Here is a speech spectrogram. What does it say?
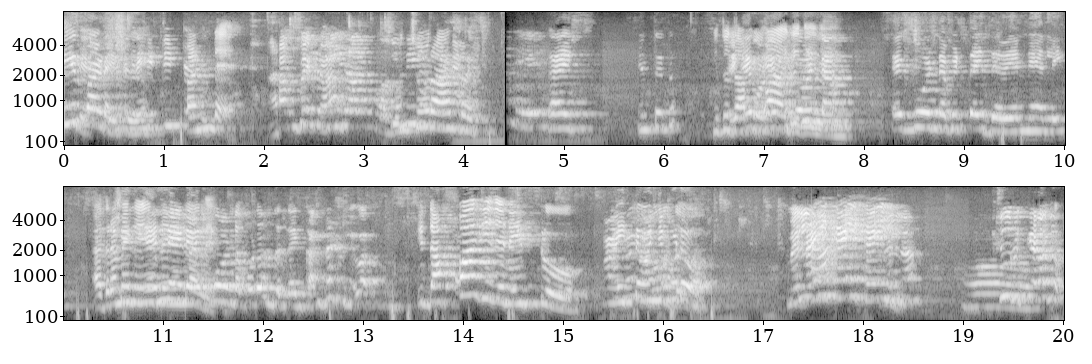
ನೀರ್ ಪಾಡಾಯ್ತು. ಕಂಡೆ ಹಾಕ್ಬೇಕಾ? ಒಂಚೂರು ಹಾಕ್ಬೇಕು ಗೈಸ್ ಎಂತದ್ದು ಇದು ದಪ್ಪ ಆಗಿದೆ. ಎಗ್ ಬೋಂಡ ಬಿಡ್ತಾ ಇದ್ದೇವೆ ಎಣ್ಣೆಯಲ್ಲಿ. ಅದರ ಮೇಲೆ ಎಣ್ಣೆ. ಎಗ್ ಬೋಂಡ ಬಿಡೋದಲ್ಲ ಕನ್ನಡ ಇದು ದಪ್ಪ ಆಗಿದೆ ಹಿಟ್ಟು. ಆಯ್ತು ಒಂಜಿ ಬಿಡು ಮೆಲ್ಲ ಮೆಲ್ಲ. ಚೂರು ಕೆಳಗೆ.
